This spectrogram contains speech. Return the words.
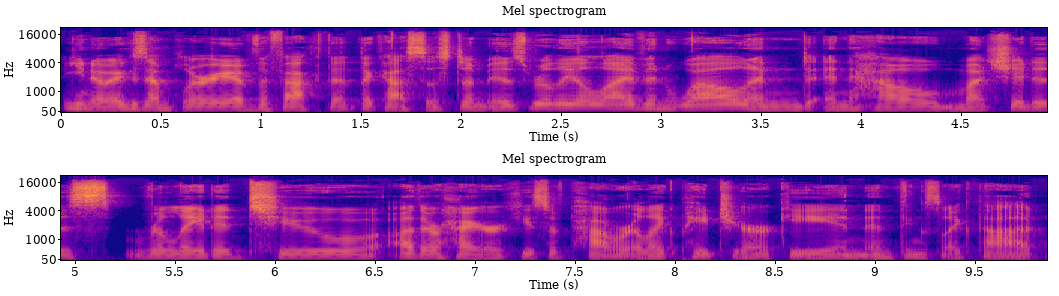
you know exemplary of the fact that the caste system is really alive and well, and and how much it is related to other hierarchies of power like patriarchy and, and things like that.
